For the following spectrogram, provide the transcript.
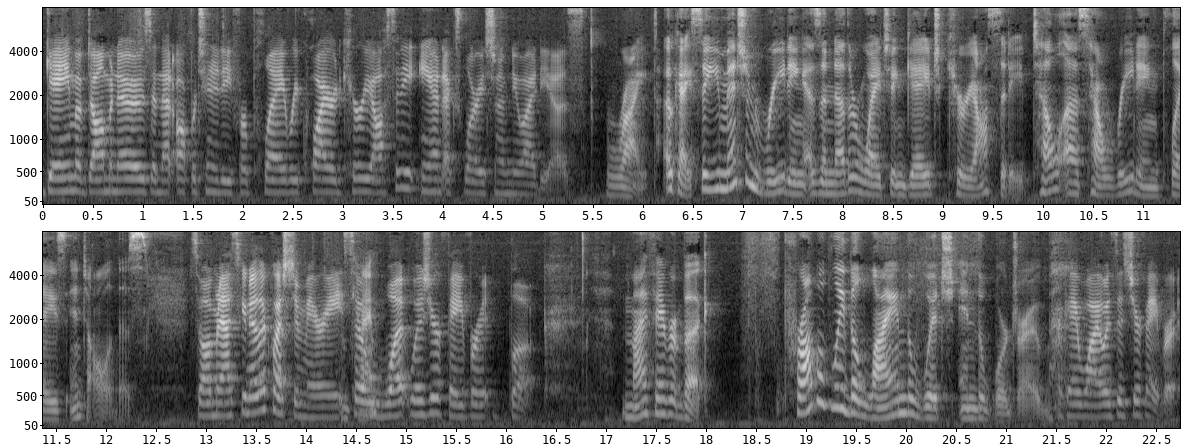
game of dominoes and that opportunity for play required curiosity and exploration of new ideas. Right. Okay, so you mentioned reading as another way to engage curiosity. Tell us how reading plays into all of this. So I'm going to ask you another question, Mary. Okay. So, what was your favorite book? My favorite book, probably The Lion, the Witch, and the Wardrobe. Okay, why was this your favorite?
